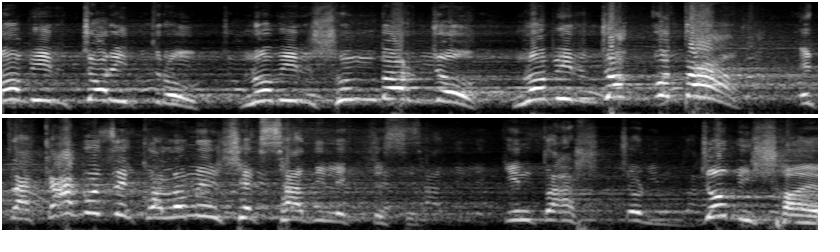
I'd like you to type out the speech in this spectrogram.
নবীর চরিত্র, নবীর সৌন্দর্য, নবীর যোগ্যতা, এটা কাগজে কলমে শেখ সাদি লিখতেছে। কিন্তু আশ্চর্য বিষয়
